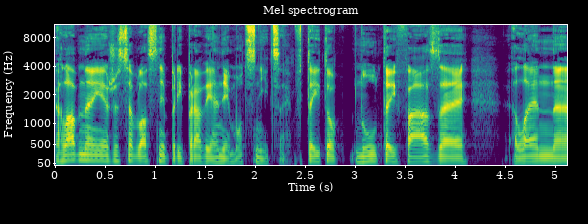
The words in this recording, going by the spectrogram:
Hlavné je, že sa vlastne pripravia nemocnice. V tejto nultej fáze len e,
